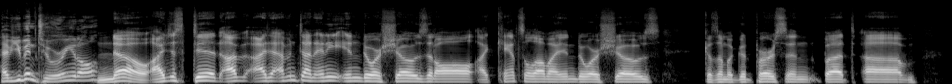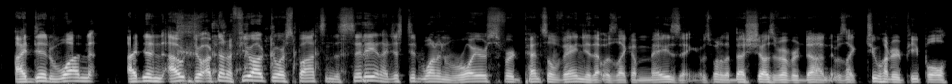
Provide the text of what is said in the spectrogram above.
have you been touring at all? No, I just did. I've, I haven't done any indoor shows at all. I canceled all my indoor shows because I'm a good person. But um, I did one. I did an outdoor. I've done a few outdoor spots in the city, and I just did one in Royersford, Pennsylvania. That was like amazing. It was one of the best shows I've ever done. It was like 200 people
